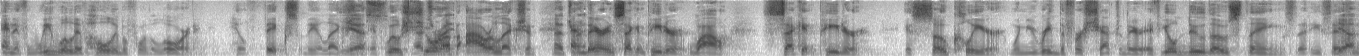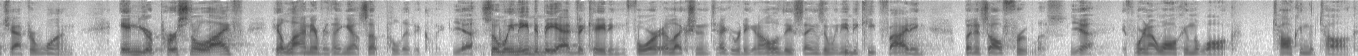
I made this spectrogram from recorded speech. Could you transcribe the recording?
And if we will live holy before the Lord, He'll fix the election. Yes, if we'll shore right. up our election. That's and right. there in 2 Peter, wow. 2 Peter is so clear when you read the first chapter there. If you'll do those things that he says Yeah. in chapter 1, in your personal life, he'll line everything else up politically. Yeah. So we need to be advocating for election integrity and all of these things, and we need to keep fighting, but it's all fruitless Yeah. if we're not walking the walk, talking the talk,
